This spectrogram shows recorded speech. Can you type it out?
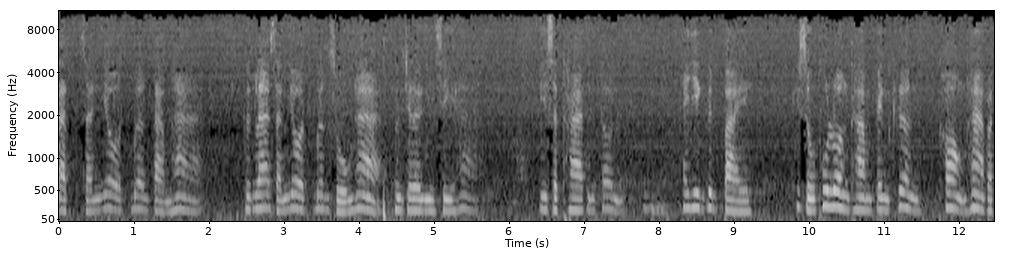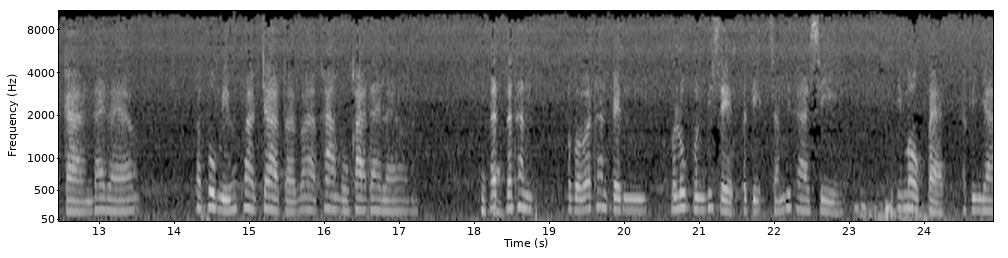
ตัดสังโยชน์เบื้องต่ำห้าพึงละสังโยชน์เบื้องสูงห้าพึงเจริญอินทรีย์ห้ามีศรัทธาเป็นต้น ให้ยิ่งขึ้นไปพิสูจผู้ล่วงธรรมเป็นเครื่องข้องห้าประการได้แล้ว พระผู้มีพระภาคเจ้าตรัสว่าข้ามโอคาได้แล้วและและท่านปรากฏว่าท่านเป็นบรรลุคุณพิเศษปฏิสัมพิทาสี่ที่โมกแปดอภิญญา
